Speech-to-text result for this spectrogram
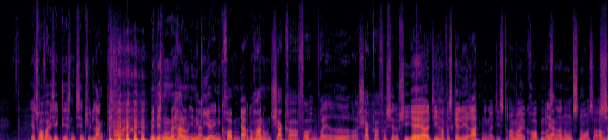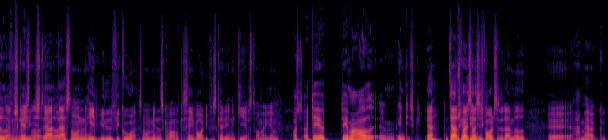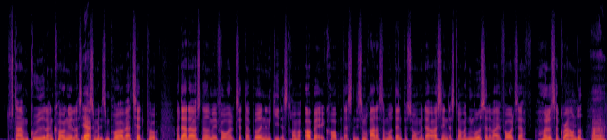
Jeg tror faktisk ikke, det er sådan sindssygt langt fra. Men det er sådan nogle, man har nogle energier ja. inde i kroppen, Ja. og du har nogle chakraer for vrede, og chakraer for jalousi. Ja, ja, og de har forskellige retninger, de strømmer i kroppen og Ja. sådan noget. Nogle snor sig om Sidder hinanden. og forskellige sådan noget. steder. Ja, der er sådan nogle helt vilde figurer, sådan nogle mennesker, hvor man kan se, hvor de forskellige energier strømmer igennem. Og, og det er jo det er meget øhm, indisk. Ja, der er det faktisk også i indisk. forhold til det der med, øh, ham her, du snakker om en gud eller en konge, eller sådan Ja. noget, som man ligesom prøver at være tæt på. Og der er der også noget med i forhold til, at der er både en energi, der strømmer opad i kroppen, der sådan ligesom retter sig mod den person, men der er også en, der strømmer den modsatte vej i forhold til at holde sig grounded. Ah,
